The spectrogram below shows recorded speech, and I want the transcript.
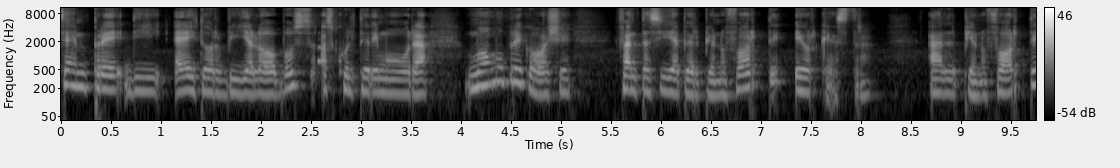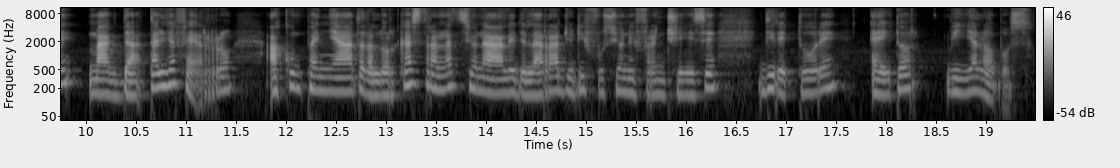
Sempre di Heitor Villalobos ascolteremo ora Momo Precoce, fantasia per pianoforte e orchestra. Al pianoforte Magda Tagliaferro, accompagnata dall'Orchestra Nazionale della Radiodiffusione francese, direttore Heitor Villalobos.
